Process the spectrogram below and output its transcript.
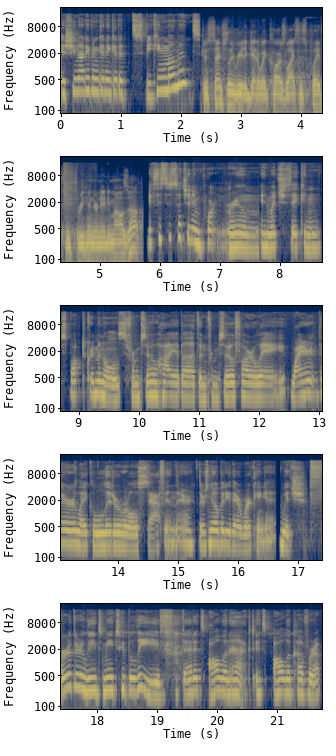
Is she not even going to get a speaking moment? Could essentially read a getaway car's license plate from 380 miles up. If this is such an important room in which they can spot criminals from so high above and from so far away, why aren't there like literal staff in there? There's nobody there working it, which further leads me to believe that it's all an act. It's all a cover up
